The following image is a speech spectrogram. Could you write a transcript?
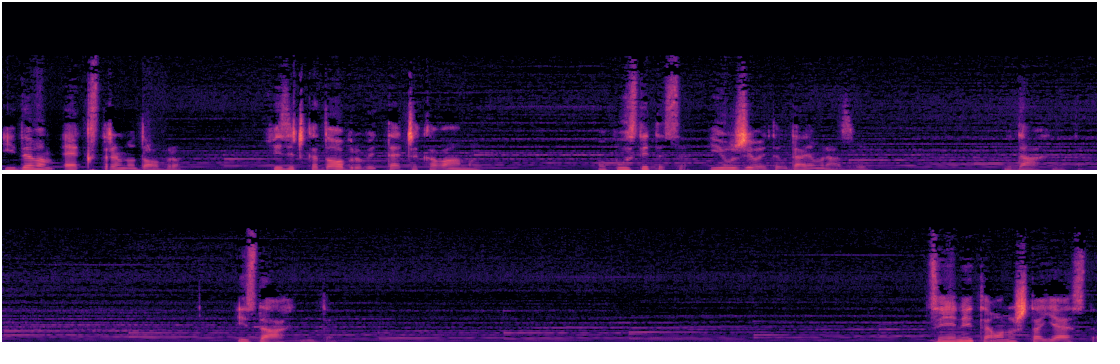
ide vam ekstremno dobro. Fizička dobrobit teče ka vama. Opustite se i uživajte u daljom razvoju. Udahnite. Izdahnite. Cenite ono šta jeste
